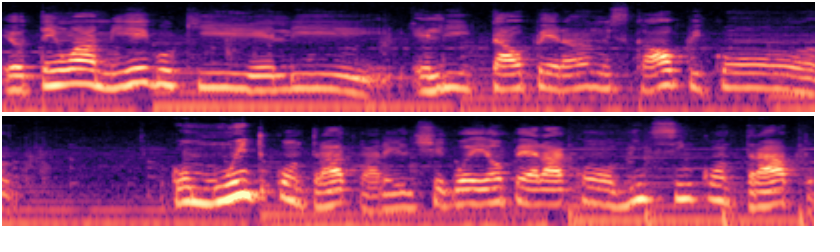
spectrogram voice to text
Eu tenho um amigo que ele ele tá operando scalp com com muito contrato, cara. Ele chegou aí a operar com 25 contratos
